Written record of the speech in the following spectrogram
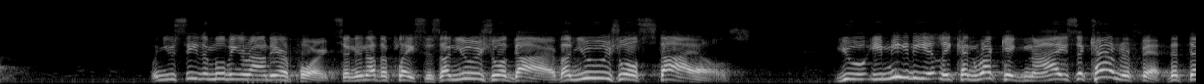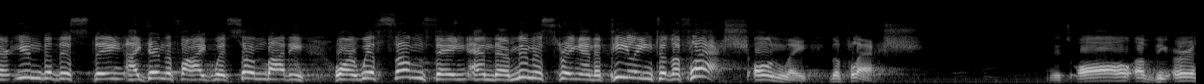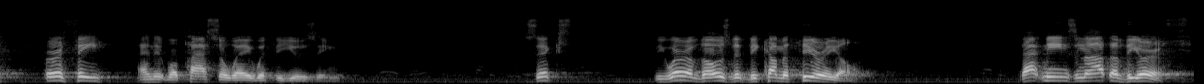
When you see them moving around airports and in other places, unusual garb, unusual styles, you immediately can recognize the counterfeit, that they're into this thing identified with somebody or with something, and they're ministering and appealing to the flesh only, the flesh. It's all of the earth, earthy, and it will pass away with the using. Sixth, beware of those that become ethereal. That means not of the earth,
